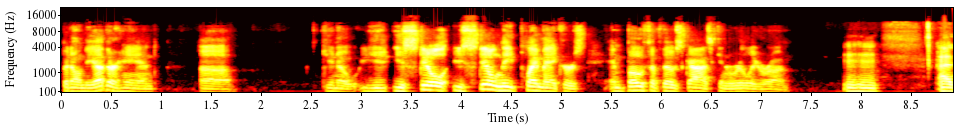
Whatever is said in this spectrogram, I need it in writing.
But on the other hand, uh, you know, you you still you still need playmakers, and both of those guys can really run. Mm-hmm. I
